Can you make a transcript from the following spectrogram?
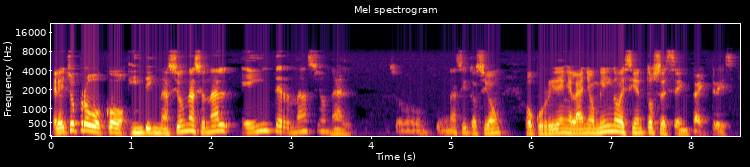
El hecho provocó indignación nacional e internacional. Eso una situación ocurrida en el año 1963.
